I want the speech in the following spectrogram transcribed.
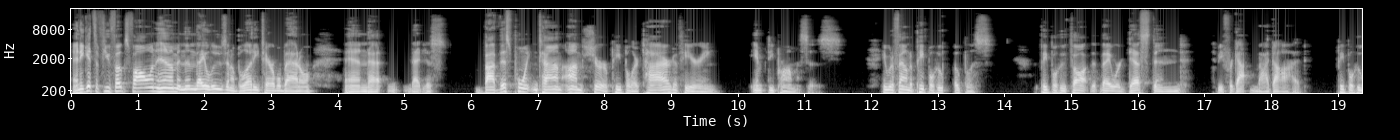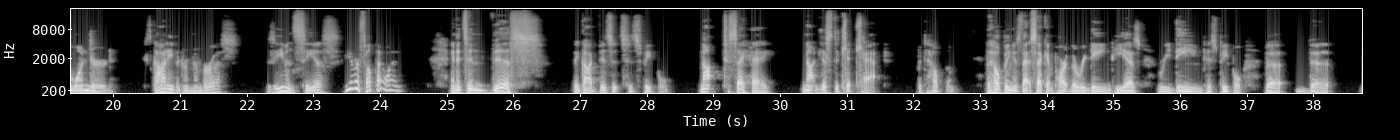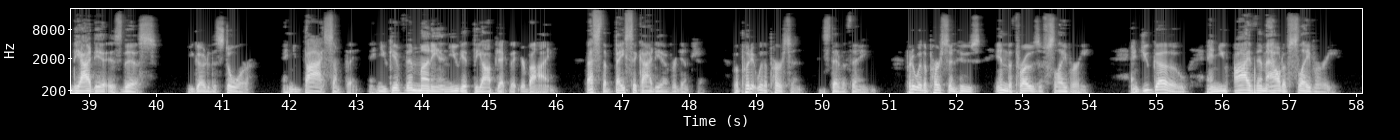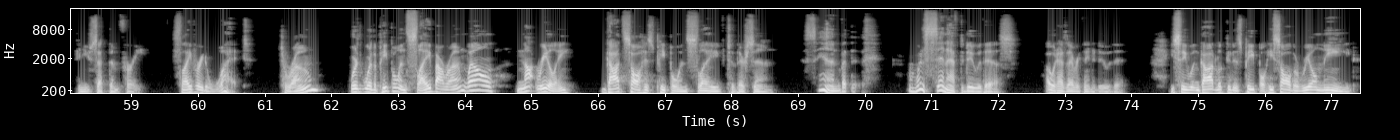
And he gets a few folks following him and then they lose in a bloody, terrible battle. And that, that just, by this point in time, I'm sure people are tired of hearing empty promises. He would have found a people who were hopeless, people who thought that they were destined to be forgotten by God, people who wondered, does God even remember us? Does he even see us? Have you ever felt that way? And it's in this that God visits his people. Not to say hey, not just to chit chat, but to help them. The helping is that second part, the redeemed. He has redeemed his people. The, the, the idea is this. You go to the store and you buy something and you give them money and you get the object that you're buying. That's the basic idea of redemption. But put it with a person instead of a thing. Put it with a person who's in the throes of slavery and you go and you buy them out of slavery and you set them free. Slavery to what? To Rome? Were, were the people enslaved by Rome? Well, not really. God saw his people enslaved to their sin. Sin? But the, what does sin have to do with this? Oh, it has everything to do with it. You see, when God looked at his people, he saw the real need.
